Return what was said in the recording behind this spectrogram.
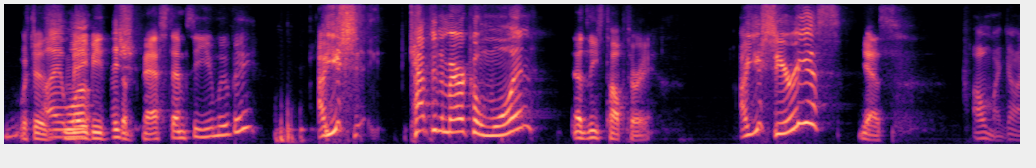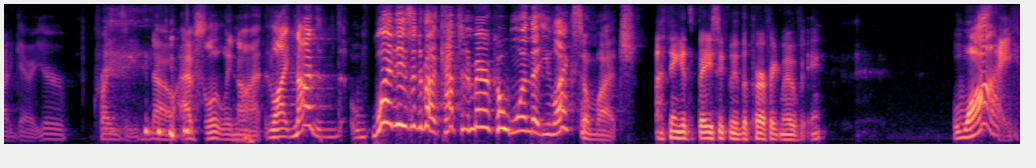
which is I- well, maybe the sh- best MCU movie, Are you se- Captain America one? at least top three. Are you serious? Yes. Oh my god, Garrett, you're crazy. No, absolutely not. Like, not what is it about Captain America one that you like so much? I think it's basically the perfect movie. Why?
